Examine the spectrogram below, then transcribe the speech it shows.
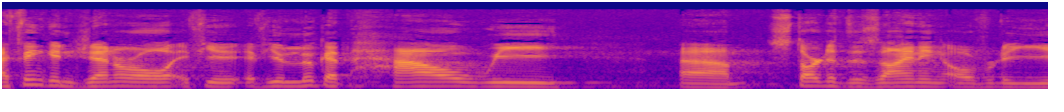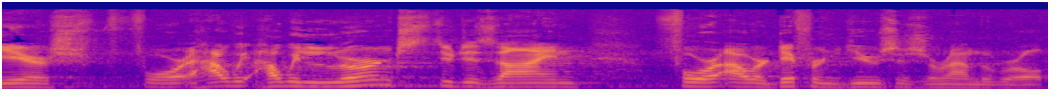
I think in general, if you, if you look at how we um, started designing over the years for how we, how we learned to design for our different users around the world.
